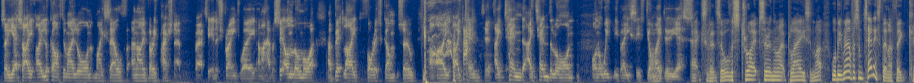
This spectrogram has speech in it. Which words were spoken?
So yes, I, I look after my lawn myself, and I'm very passionate about it in a strange way. And I have a sit-on lawnmower, a bit like Forrest Gump. So I, I tend to I tend I tend the lawn on a weekly basis, John. I do, yes. excellent. So all the stripes are in the right place, and right, we'll be round for some tennis then, I think,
